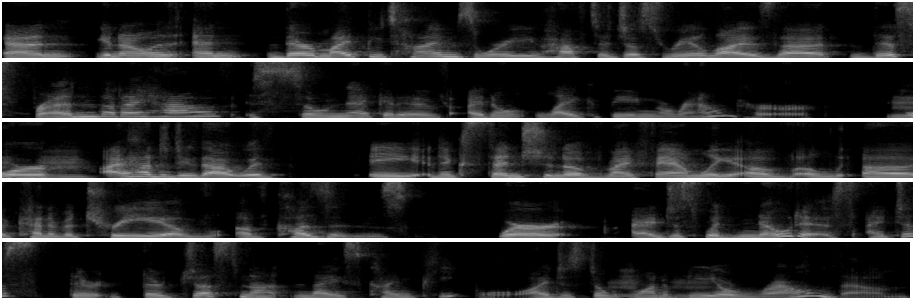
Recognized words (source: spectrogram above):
And you know and, and there might be times where you have to just realize that this friend that i have is so negative i don't like being around her. Or Mhm. i had to do that with a an extension of my family of a, uh, kind of a tree of of cousins where i just would notice i just they're they're just not nice kind people. I just don't want to be around them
